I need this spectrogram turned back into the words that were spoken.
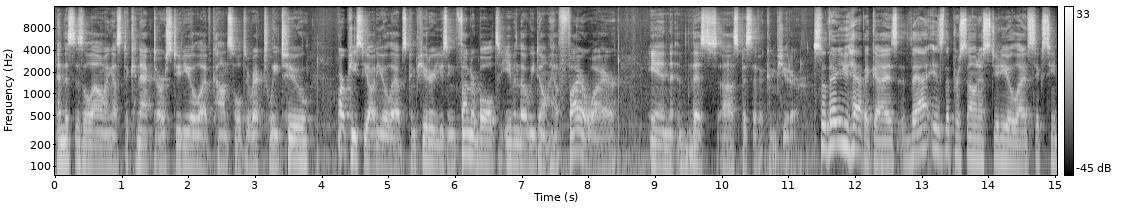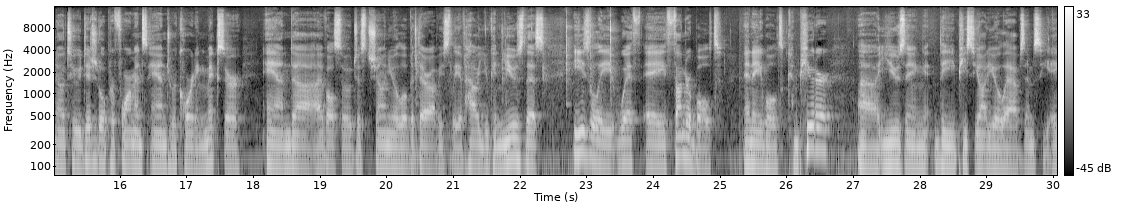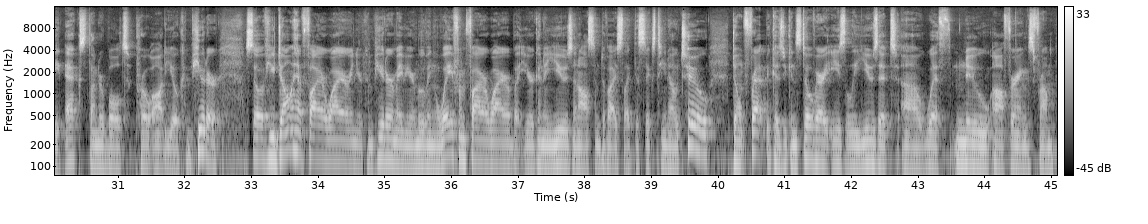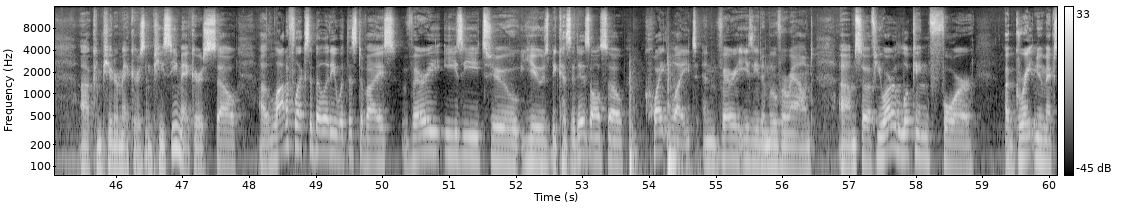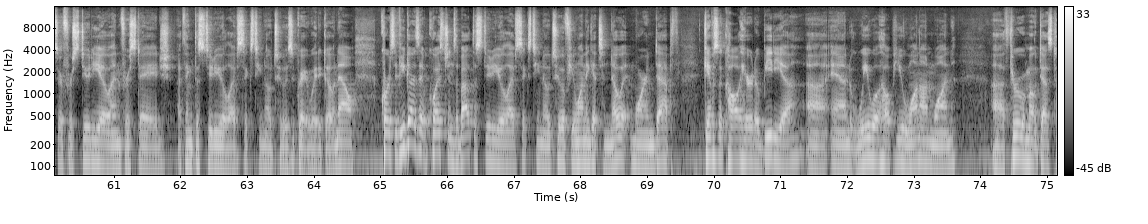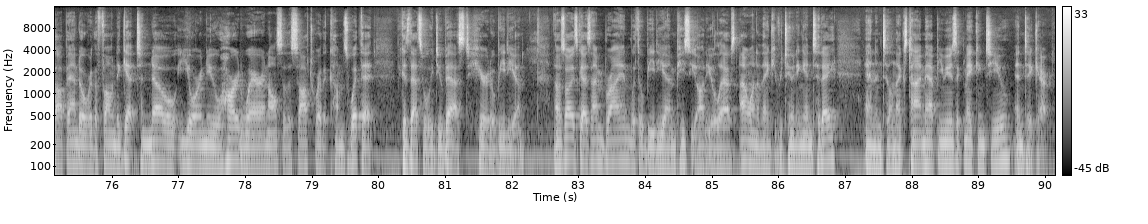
and this is allowing us to connect our Studio Live console directly to our PC Audio Labs computer using Thunderbolt, even though we don't have FireWire in this uh, specific computer. So there you have it guys. That is the PreSonus Studio Live 1602 digital performance and recording mixer. And uh, I've also just shown you a little bit there obviously of how you can use this easily with a Thunderbolt enabled computer uh, using the PC Audio Labs MC8X Thunderbolt Pro Audio computer. So if you don't have FireWire in your computer, maybe you're moving away from FireWire, but you're going to use an awesome device like the 1602, don't fret because you can still very easily use it uh, with new offerings from uh, computer makers and PC makers. So a lot of flexibility with this device, very easy to use because it is also quite light and very easy to move around. Um, so if you are looking for a great new mixer for studio and for stage. I think the Studio Live 1602 is a great way to go. Now, of course, if you guys have questions about the Studio Live 1602, if you want to get to know it more in depth, give us a call here at Obedia uh, and we will help you one-on-one -on -one uh, through remote desktop and over the phone to get to know your new hardware and also the software that comes with it, because that's what we do best here at Obedia. Now, as always, guys, I'm Brian with Obedia and PC Audio Labs. I want to thank you for tuning in today, and until next time, happy music making to you, and take care.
